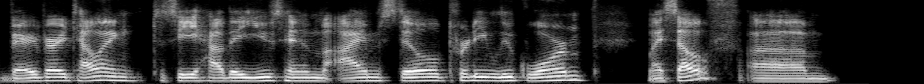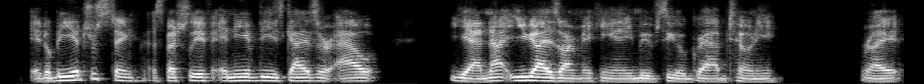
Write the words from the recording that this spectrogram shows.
very very telling to see how they use him. I'm still pretty lukewarm myself. Um, it'll be interesting, especially if any of these guys are out. Yeah, not you guys aren't making any moves to go grab Toney, right?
